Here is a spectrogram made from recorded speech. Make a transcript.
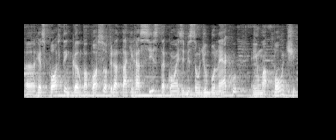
Uh, resposta em campo. Após sofrer ataque racista com a exibição de um boneco em uma ponte,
